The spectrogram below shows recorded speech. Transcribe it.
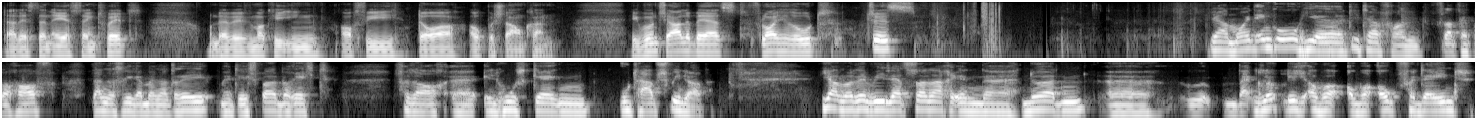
Das ist dann erst ein Tweet. Und da will wir mal kicken, ob wir da auch bestaunen können. Ich wünsche alle Bears, Fleuche gut. Tschüss. Ja, moin Ingo, hier Dieter von Flottwipperhof, Landesliga Männer Dreh mit dem Spielbericht auch äh, in Hus gegen Utab Schwinab. Ja, wir wie letztes Sonntag in äh, Nörden, äh, glücklich, aber, aber auch verdient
